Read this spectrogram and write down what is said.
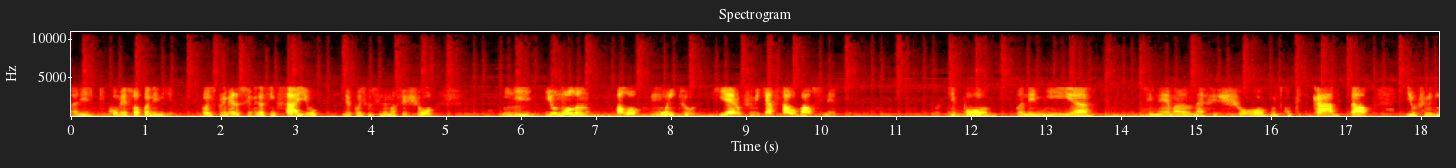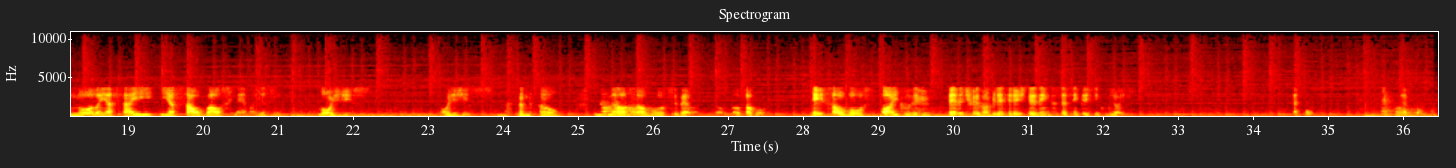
Ali que começou a pandemia. Foi um dos primeiros filmes assim que saiu, depois que o cinema fechou. E, e o Nolan falou muito que era o filme que ia salvar o cinema. Porque, pô, pandemia, cinema, né, fechou, muito complicado e tal. E o filme do Nolan ia sair, ia salvar o cinema. E assim, longe disso. Longe disso. Não, não, não salvou o cinema. Não, não salvou. Quem salvou. Ó, inclusive, Tenet fez uma bilheteria de 365 milhões. É pouco. É pouco. É pouco.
